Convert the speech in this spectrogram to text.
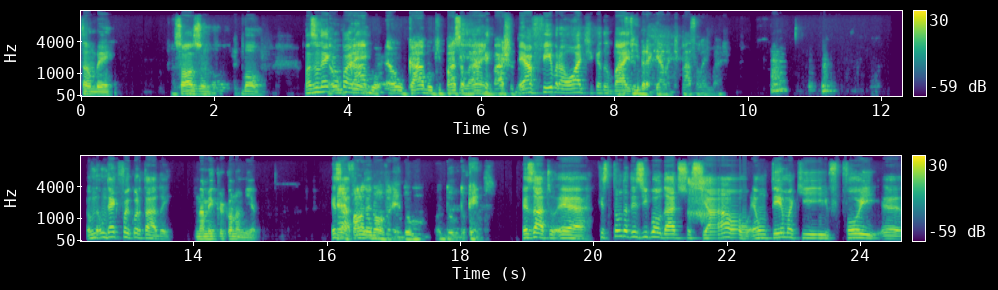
Também. Só Zoom. Bom, mas onde é, é que eu parei? Cabo, é o cabo que passa lá embaixo. Do... é a fibra ótica do bairro. A fibra aquela que passa lá embaixo. Onde é que foi cortado aí? Na microeconomia. Exato. É, fala então... de novo ali, do, do, do Keynes. Exato. É, a questão da desigualdade social é um tema que foi é,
